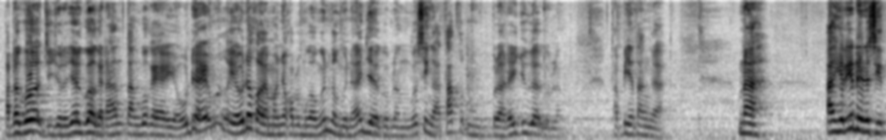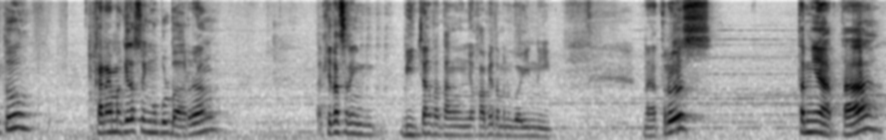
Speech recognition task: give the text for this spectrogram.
Padahal gue jujur aja gue agak nantang. Gue kayak ya udah emang ya udah kalau emang nyokap gangguin gangguin aja. Gue bilang gue sih nggak takut berhari juga gue bilang. Tapi nyata enggak nah akhirnya dari situ karena emang kita sering ngumpul bareng kita sering bincang tentang nyokapnya teman gue ini. Nah terus ternyata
